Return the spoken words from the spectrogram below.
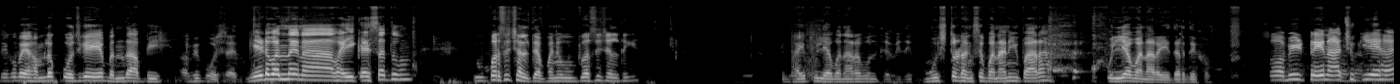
देखो भाई हम लोग पहुँच गए ये बंदा अभी अभी पहुँच रहा है। गेट बंद है ना भाई कैसा तुम? ऊपर से चलते अपन ऊपर से चलते क्या भाई पुलिया बना रहा बोलते अभी देखो मुझ तो ढंग से बना नहीं पा रहा पुलिया बना रहा इधर देखो। सो अभी ट्रेन आ चुकी है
